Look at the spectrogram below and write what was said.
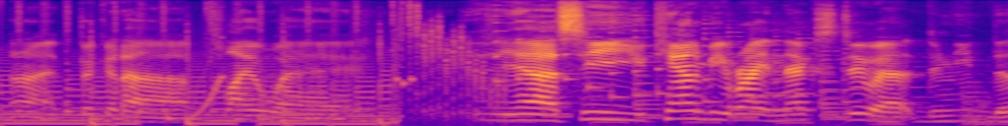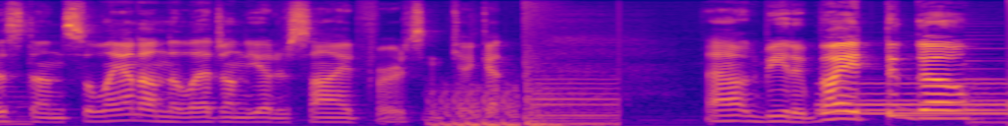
Alright, pick it up. Fly away. Yeah, see, you can't be right next to it. You need distance. So land on the ledge on the other side first and kick it. That would be the way to go.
